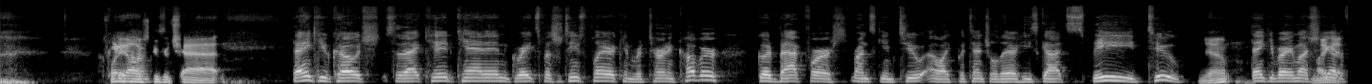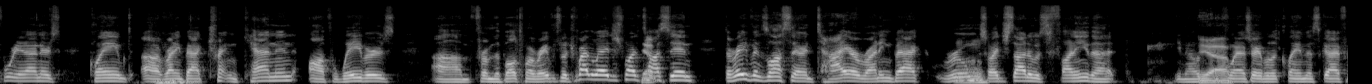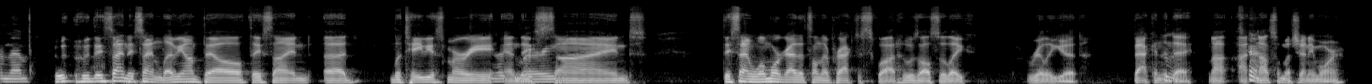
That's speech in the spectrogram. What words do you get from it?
Twenty dollars super chat. Thank you, Coach. So that kid Cannon, great special teams player, can return and cover. Good back for our run scheme too. I like potential there. He's got speed too. Yeah. Thank you very much. Like yeah, it. the 49ers claimed uh, running back Trenton Cannon off waivers um, from the Baltimore Ravens, which by the way, I just want to Yep. toss in. The Ravens lost their entire running back room. Mhm. So I just thought it was funny that, you know, Yeah. the 49ers were able to claim this guy from them. Who who they signed? They signed Le'Veon Bell. They signed uh Latavius Murray, and they Murray. signed they signed one more guy that's on their practice squad who was also like really good back in the Hmm. day. Not not so much anymore.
